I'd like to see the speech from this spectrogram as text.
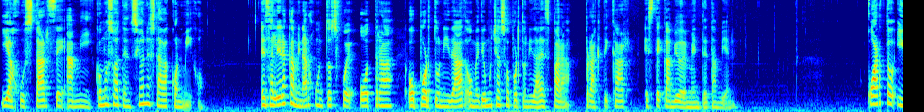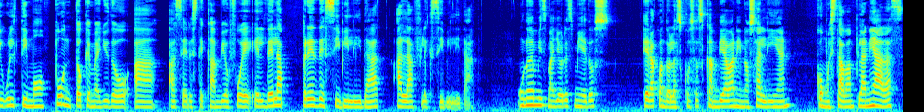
y ajustarse a mí, cómo su atención estaba conmigo. El salir a caminar juntos fue otra oportunidad o me dio muchas oportunidades para practicar este cambio de mente también cuarto y último punto que me ayudó a hacer este cambio fue el de la predecibilidad a la flexibilidad. Uno de mis mayores miedos era cuando las cosas cambiaban y no salían como estaban planeadas,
